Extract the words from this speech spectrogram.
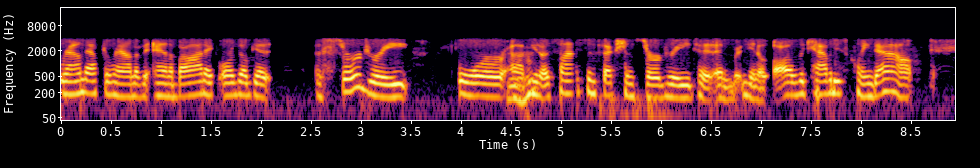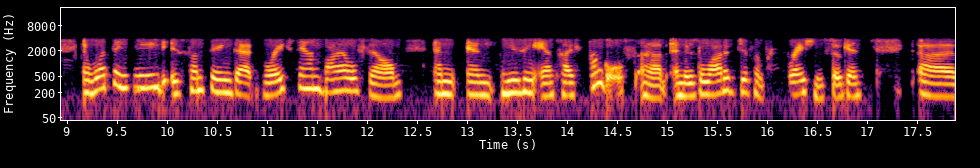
round after round of antibiotic, or they'll get a surgery for um, mm-hmm. you know sinus infection surgery to and you know all the cavities cleaned out and what they need is something that breaks down biofilm and, and using antifungals. Um, and there's a lot of different preparations. So, again, uh,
